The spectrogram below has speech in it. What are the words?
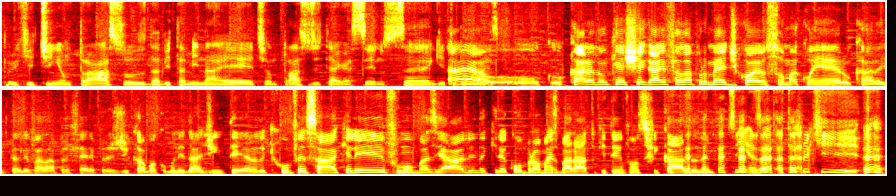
Porque tinham traços da vitamina E, tinham traços de THC no sangue e tudo é, mais. O, o, o, cara não quer chegar e falar pro médico, ó, eu sou maconheiro, cara. Então ele vai lá, prefere prejudicar uma comunidade inteira do que confessar que ele fumou um baseado e ainda queria comprar o mais barato que tem falsificado, né? Sim, até porque. É,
